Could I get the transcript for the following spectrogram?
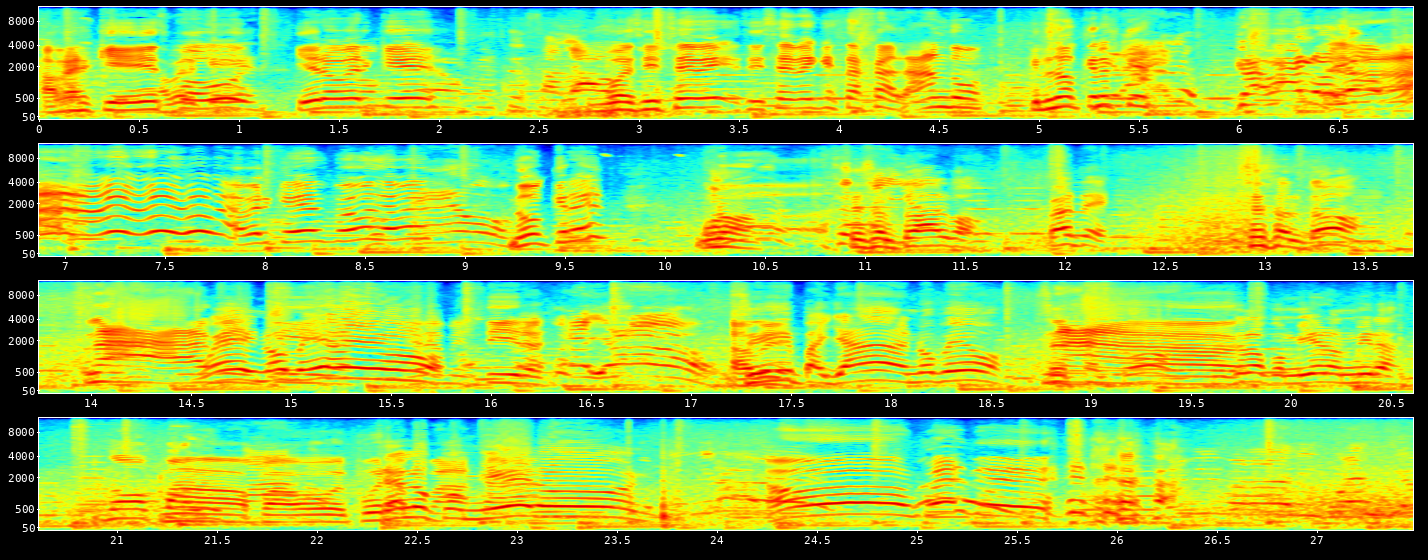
A ver qué es, Paul. Quiero ver qué es. Que. Pues sí se ve, sí se ve que está jalando. ¿No crees que.? Míralo, grabalo Ah, allá. A ver qué es, Paul, a ver. ¿No crees? No, se soltó algo. Espérate. Se soltó. Nah, Güey, no veo. Era mentira. Para allá. Sí, para allá, no veo. Se Nah. soltó. Se lo comieron, mira. No. No, Paul, pura Se lo paja. comieron. ¡Oh, fuerte! ¡Viva la delincuencia!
